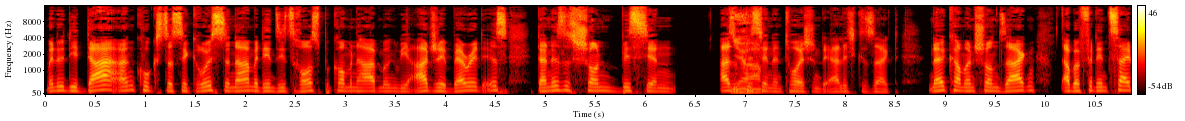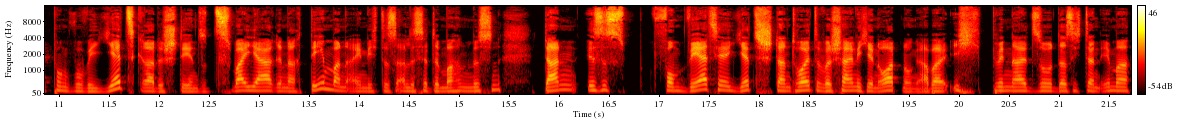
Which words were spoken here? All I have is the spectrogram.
Wenn du dir da anguckst, dass der größte Name, den sie jetzt rausbekommen haben, irgendwie RJ Barrett ist, dann ist es schon ein bisschen also ja. ein bisschen enttäuschend, ehrlich gesagt. Ne, kann man schon sagen. Aber für den Zeitpunkt, wo wir jetzt gerade stehen, so zwei Jahre nachdem man eigentlich das alles hätte machen müssen, dann ist es vom Wert her jetzt Stand heute wahrscheinlich in Ordnung. Aber ich bin halt so, dass ich dann immer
